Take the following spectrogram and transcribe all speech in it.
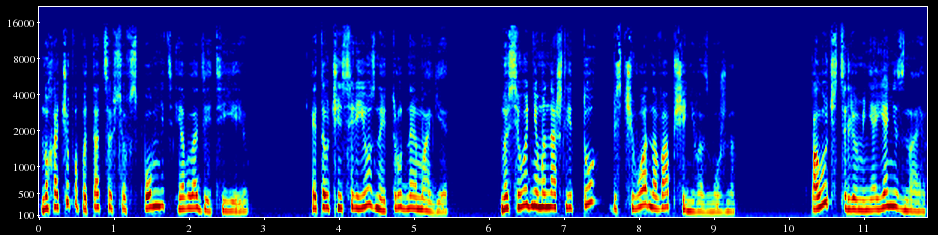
но хочу попытаться все вспомнить и овладеть ею. Это очень серьезная и трудная магия. Но сегодня мы нашли то, без чего она вообще невозможна. Получится ли у меня, я не знаю.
